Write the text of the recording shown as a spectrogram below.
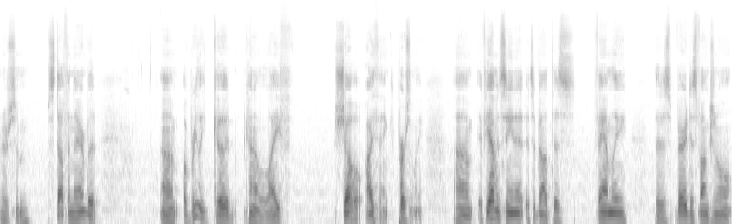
There's some stuff in there, but um, a really good kind of life show, I think, personally. Um, if you haven't seen it, it's about this family that is very dysfunctional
